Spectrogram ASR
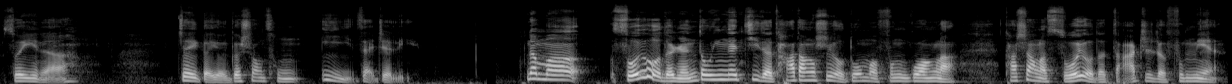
所以呢，这个有一个双重意义在这里。那么，所有的人都应该记得他当时有多么风光了。他上了所有的杂志的封面。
